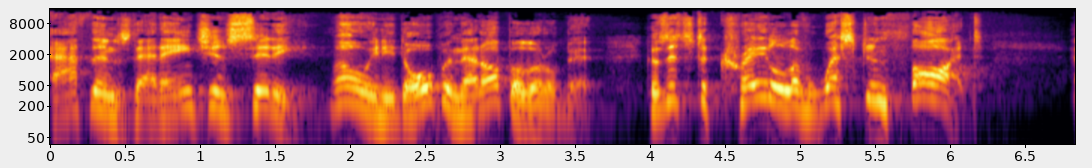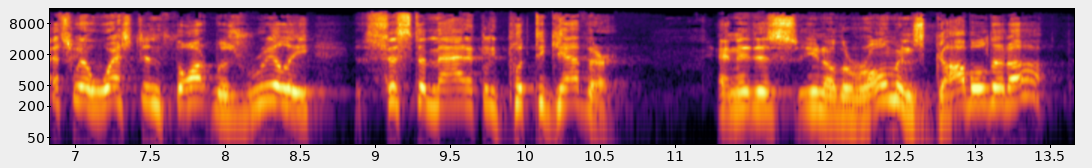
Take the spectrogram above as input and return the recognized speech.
Athens, that ancient city. Well, we need to open that up a little bit because it's the cradle of Western thought. That's where Western thought was really systematically put together. And it is, you know, the Romans gobbled it up.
